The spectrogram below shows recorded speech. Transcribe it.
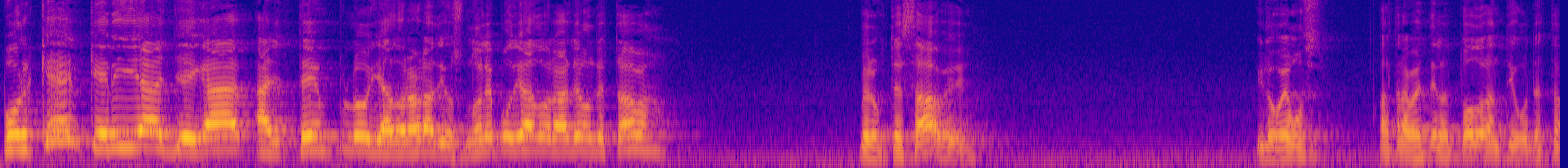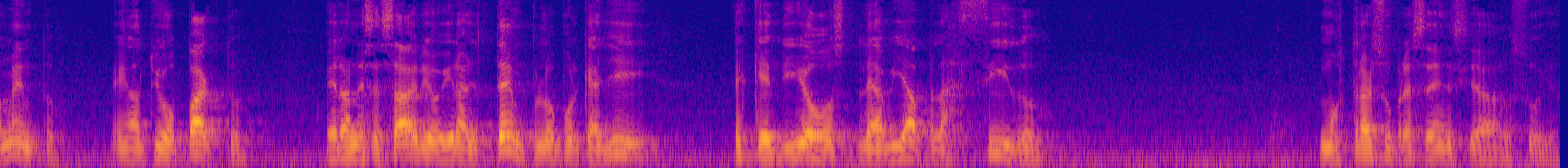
¿Por qué él quería llegar al templo y adorar a Dios? ¿No le podía adorar de donde estaba? Pero usted sabe, y lo vemos a través de todo el Antiguo Testamento, en el Antiguo Pacto, era necesario ir al templo porque allí es que Dios le había placido mostrar su presencia a los suyos.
